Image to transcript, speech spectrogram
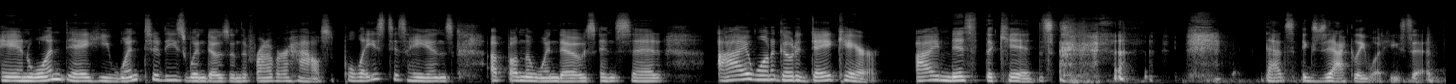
And one day he went to these windows in the front of our house, placed his hands up on the windows, and said, I want to go to daycare. I miss the kids. That's exactly what he said.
